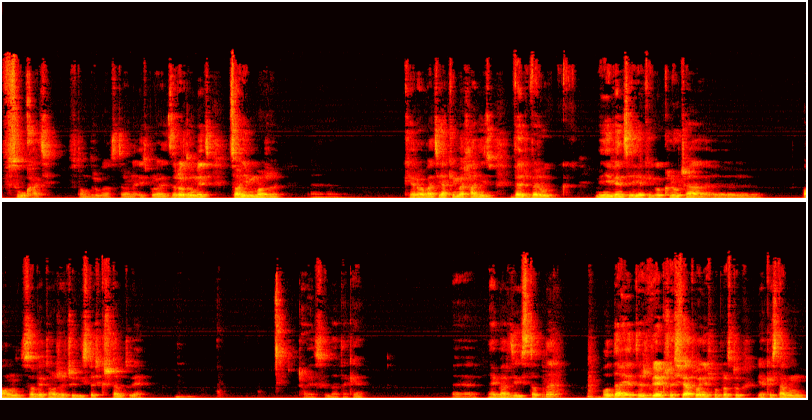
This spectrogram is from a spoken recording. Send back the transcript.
wsłuchać w tą drugą stronę i spróbować zrozumieć, co nim może yy, kierować, jaki mechanizm, we- według mniej więcej jakiego klucza yy, on sobie tą rzeczywistość kształtuje. To jest chyba takie e, najbardziej istotne, bo daje też większe światło niż po prostu jakieś tam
